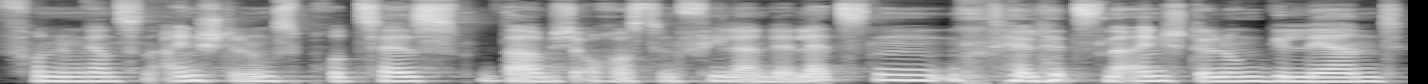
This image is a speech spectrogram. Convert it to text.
von dem ganzen Einstellungsprozess. Da habe ich auch aus den Fehlern der letzten, der letzten Einstellung gelernt.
